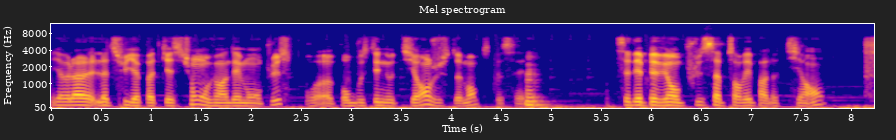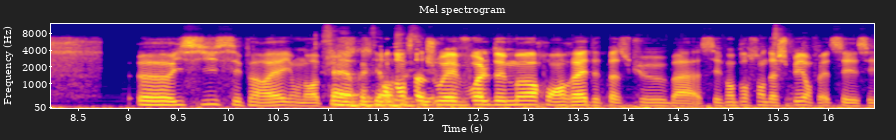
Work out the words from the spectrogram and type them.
là là-dessus il y a pas de question on veut un démon en plus pour, euh, pour booster notre tyran justement parce que c'est Mm. c'est des PV en plus absorbés par notre tyran. Euh, ici c'est pareil, on aura plus tendance à jouer voile de mort en raid parce que bah c'est 20% d'HP en fait, c'est c'est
